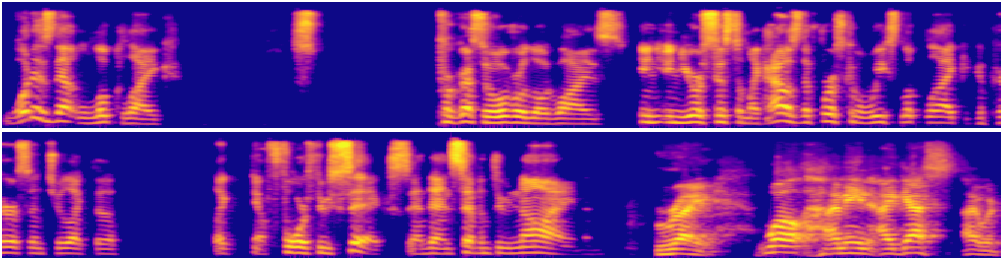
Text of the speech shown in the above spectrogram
What does that look like progressive overload wise in, in your system like how does the first couple weeks look like in comparison to like the like you know four through six and then seven through nine Right. Well, I mean, I guess I would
